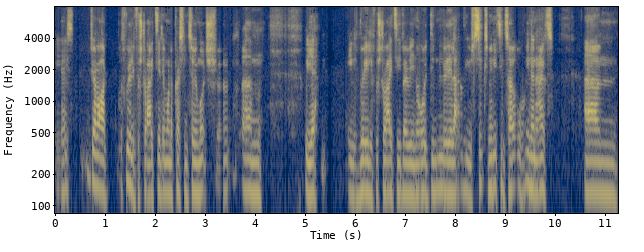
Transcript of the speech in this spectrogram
Yeah, Gerrard was really frustrated. Didn't want to press him too much. Um, but yeah, he was really frustrated, very annoyed. Didn't really like. He was six minutes in total, in and out. Um,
